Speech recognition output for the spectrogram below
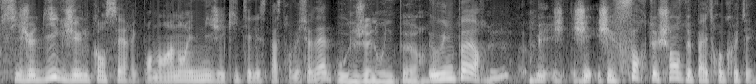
si je dis que j'ai eu le cancer et que pendant un an et demi j'ai quitté l'espace professionnel. Ou une gêne ou une peur. Ou une peur. Mais j'ai forte chance de ne pas être recruté.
